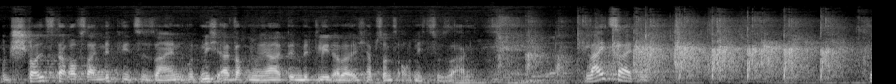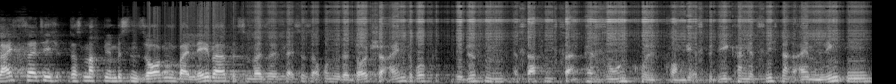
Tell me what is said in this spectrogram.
und stolz darauf sein, Mitglied zu sein und nicht einfach nur, ja, ich bin Mitglied, aber ich habe sonst auch nichts zu sagen. Gleichzeitig, gleichzeitig, das macht mir ein bisschen Sorgen bei Labour, beziehungsweise vielleicht ist es auch nur der deutsche Eindruck, wir dürfen, es darf nicht zu einem Personenkult kommen. Die SPD kann jetzt nicht nach einem linken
